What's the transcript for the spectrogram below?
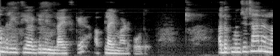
ಒಂದು ರೀತಿಯಾಗಿ ನಿಮ್ಮ ಲೈಫ್ಗೆ ಅಪ್ಲೈ ಮಾಡ್ಬೋದು. ಅದಕ್ಕೆ ಮುಂಚೆ ಚಾನಲ್ನ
